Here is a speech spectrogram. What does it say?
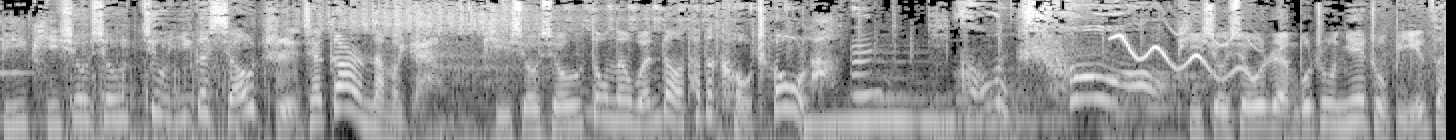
离皮羞羞就一个小指甲盖那么远。皮羞羞都能闻到它的口臭了，好臭哦！皮羞羞忍不住捏住鼻子，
